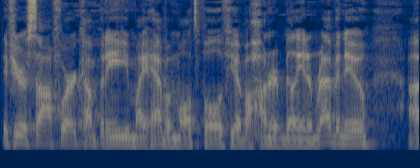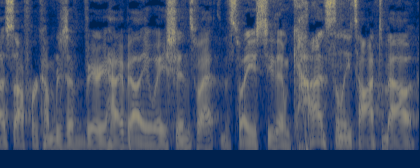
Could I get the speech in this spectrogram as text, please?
if you're a software company, you might have a multiple. If you have a hundred million in revenue, uh, software companies have very high valuations. That's why you see them constantly talked about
